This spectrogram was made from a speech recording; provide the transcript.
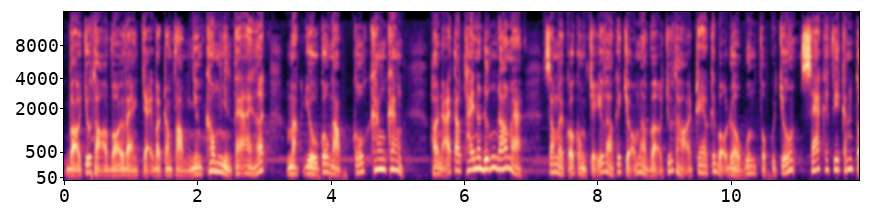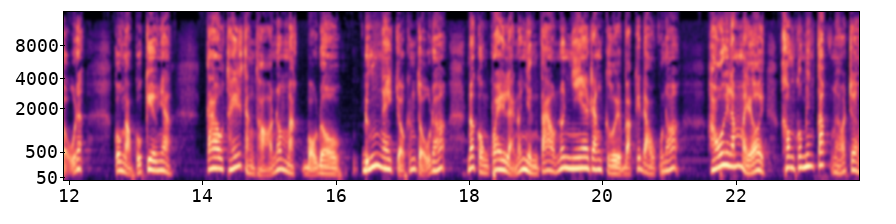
Vợ chú Thọ vội vàng chạy vào trong phòng nhưng không nhìn thấy ai hết. Mặc dù cô Ngọc cố khăng khăng. Hồi nãy tao thấy nó đứng đó mà. Xong rồi cô còn chỉ vào cái chỗ mà vợ chú Thọ treo cái bộ đồ quân phục của chú Sát cái phía cánh tủ đó. Cô Ngọc cũng kêu nha Tao thấy thằng Thọ nó mặc bộ đồ Đứng ngay chỗ cánh tủ đó. Nó còn quay lại nó nhìn tao, Nó nhe răng cười và cái đầu của nó. Hói lắm mày ơi, Không có miếng tóc nào hết trơn.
